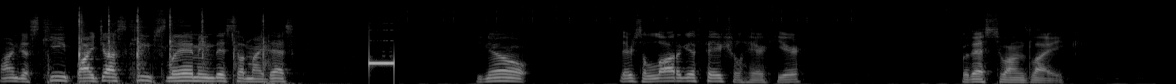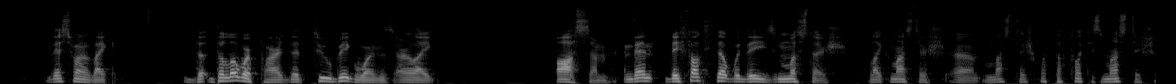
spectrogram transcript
I'm just keep I just keep slamming this on my desk. You know, there's a lot of good facial hair here. But this one's like this one's like the the lower part, the two big ones are like awesome. And then they fucked it up with these mustache. Like mustache uh, mustache what the fuck is mustache?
